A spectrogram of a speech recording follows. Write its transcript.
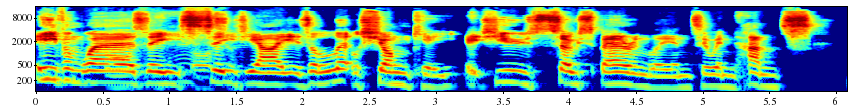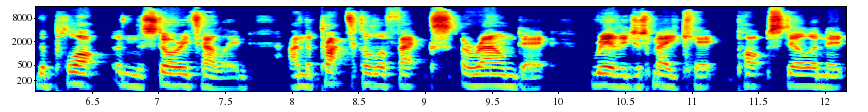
Even where Awesome, the awesome. CGI is a little shonky, it's used so sparingly and to enhance the plot and the storytelling, and the practical effects around it really just make it pop still, and it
